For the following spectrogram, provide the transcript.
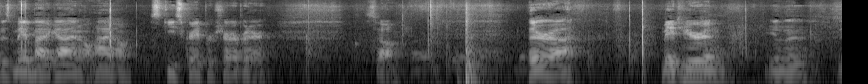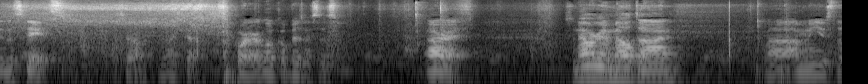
was made by a guy in Ohio, Ski Scraper Sharpener. So they're uh, made here in in the in the states. So we like to support our local businesses. Alright, so now we're going to melt on. Uh, I'm going to use the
